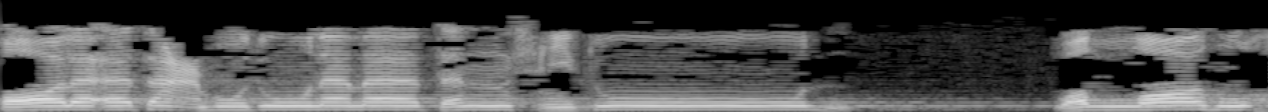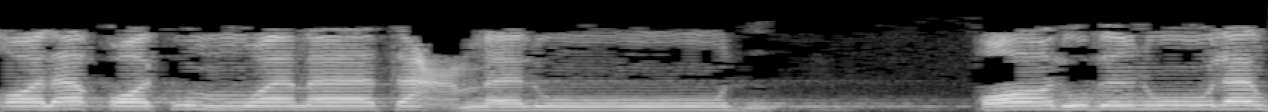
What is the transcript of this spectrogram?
قَالَ أَتَعْبُدُونَ مَا تَنْحِتُونَ وَاللَّهُ خَلَقَكُمْ وَمَا تَعْمَلُونَ قَالُوا ابْنُوا لَهُ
